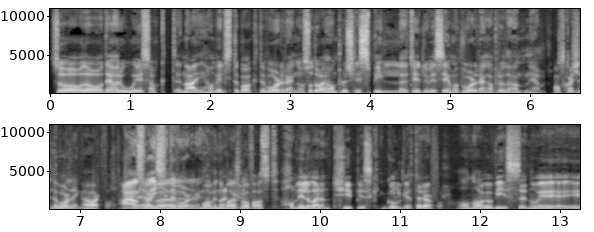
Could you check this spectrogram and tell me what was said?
Så, og det har OI sagt nei, han vil ikke tilbake til Vålerenga. Så da er han plutselig spillet, tydeligvis, i og med at Vålerenga prøvde å hente ham hjem. Han skal ikke til Vålerenga, i hvert fall. Nei, han skal ikke til Det Vålerenga. Må vi nå bare slå fast. Han ville være en typisk goalgetter, i hvert fall. Han har jo vist seg nå i, i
